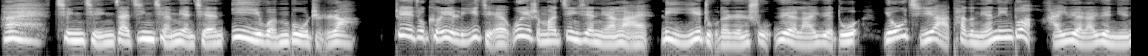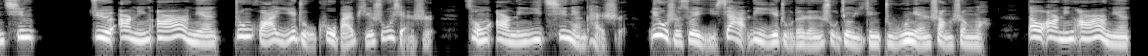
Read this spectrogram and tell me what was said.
唉，亲情在金钱面前一文不值啊！”这也就可以理解为什么近些年来立遗嘱的人数越来越多，尤其啊，他的年龄段还越来越年轻。据二零二二年中华遗嘱库白皮书显示，从二零一七年开始，六十岁以下立遗嘱的人数就已经逐年上升了。到二零二二年，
